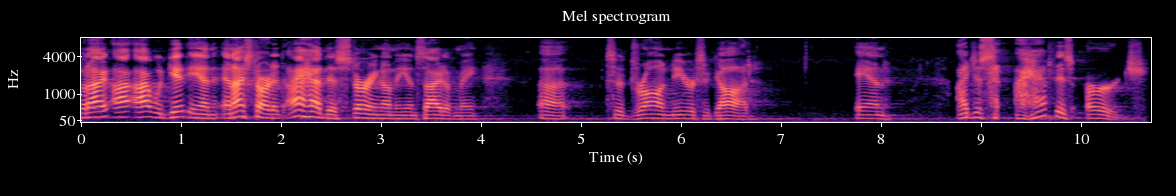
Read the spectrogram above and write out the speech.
But I, I, I, would get in, and I started, I had this stirring on the inside of me uh, to draw near to God. And I just, I have this urge.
